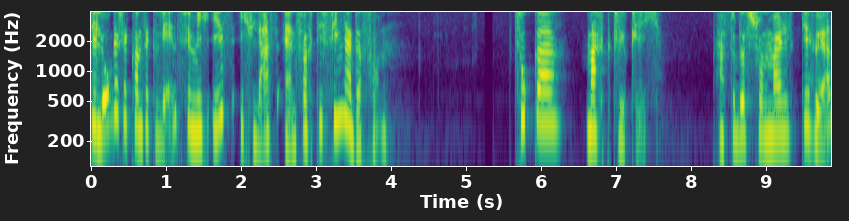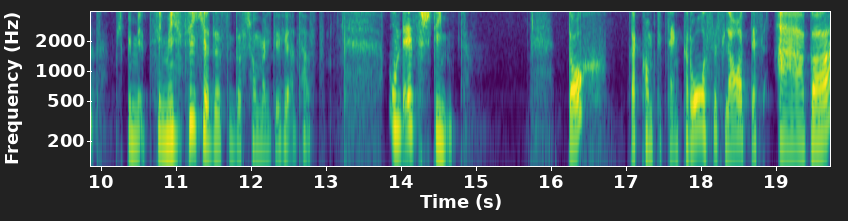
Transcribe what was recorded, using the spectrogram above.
die logische Konsequenz für mich ist, ich lasse einfach die Finger davon. Zucker macht glücklich. Hast du das schon mal gehört? Ich bin mir ziemlich sicher, dass du das schon mal gehört hast. Und es stimmt. Doch, da kommt jetzt ein großes, lautes Aber.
